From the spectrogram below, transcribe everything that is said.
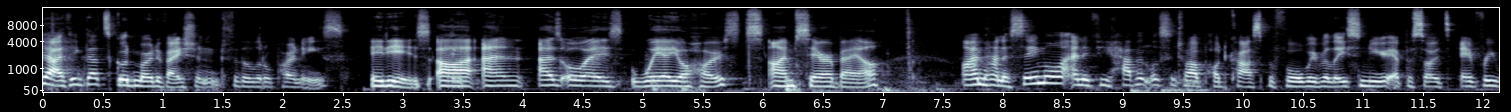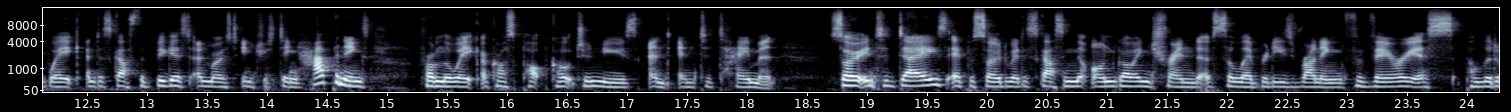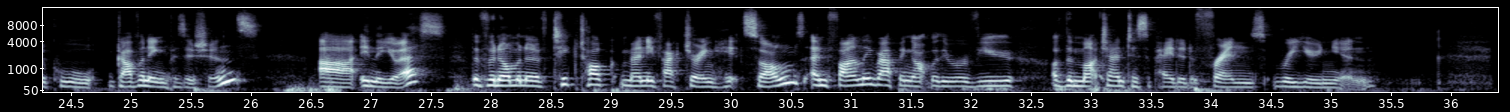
Yeah, I think that's good motivation for the little ponies. It is. Uh, and as always, we are your hosts. I'm Sarah Bayer. I'm Hannah Seymour, and if you haven't listened to our podcast before, we release new episodes every week and discuss the biggest and most interesting happenings from the week across pop culture news and entertainment. So, in today's episode, we're discussing the ongoing trend of celebrities running for various political governing positions uh, in the US, the phenomenon of TikTok manufacturing hit songs, and finally wrapping up with a review of the much anticipated Friends reunion.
